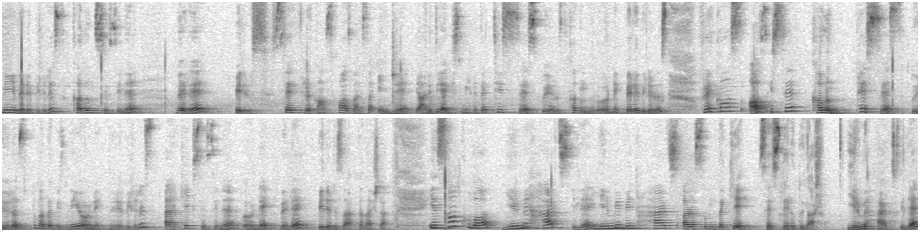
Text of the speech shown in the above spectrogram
neyi verebiliriz? Kadın sesini verebiliriz. Ses frekans fazlaysa ince yani diğer ismiyle de tiz ses duyarız. Kadınları örnek verebiliriz. Frekans az ise kalın pes ses duyarız. Buna da biz neyi örnek verebiliriz? Erkek sesine örnek verebiliriz arkadaşlar. İnsan kulağı 20 Hz ile 20 bin Hz arasındaki sesleri duyar. 20 Hz ile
